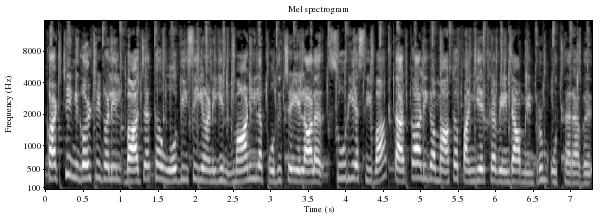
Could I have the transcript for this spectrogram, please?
கட்சி நிகழ்ச்சிகளில் பாஜக ஓபிசி அணியின் மாநில பொதுச் செயலாளர் சூரிய சிவா தற்காலிகமாக பங்கேற்க வேண்டாம் என்றும் உத்தரவு.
